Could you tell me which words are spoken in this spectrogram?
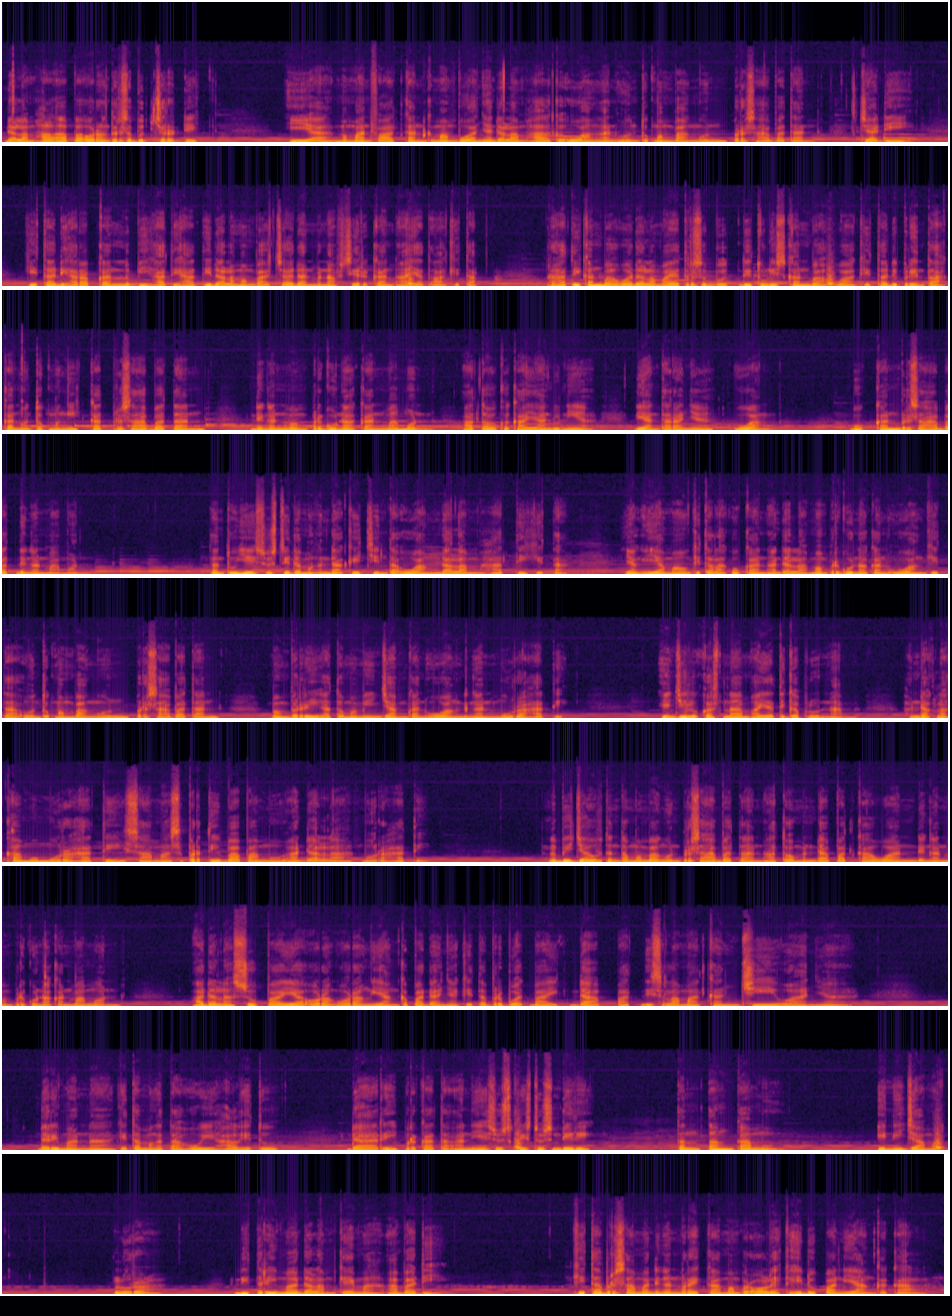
Dalam hal apa orang tersebut cerdik? Ia memanfaatkan kemampuannya dalam hal keuangan untuk membangun persahabatan. Jadi, kita diharapkan lebih hati-hati dalam membaca dan menafsirkan ayat Alkitab. Perhatikan bahwa dalam ayat tersebut dituliskan bahwa kita diperintahkan untuk mengikat persahabatan dengan mempergunakan mamon atau kekayaan dunia, di antaranya uang, bukan bersahabat dengan mamon. Tentu Yesus tidak menghendaki cinta uang dalam hati kita. Yang ia mau kita lakukan adalah mempergunakan uang kita untuk membangun persahabatan, memberi atau meminjamkan uang dengan murah hati. Injil Lukas 6 ayat 36 Hendaklah kamu murah hati sama seperti Bapamu adalah murah hati. Lebih jauh tentang membangun persahabatan atau mendapat kawan dengan mempergunakan mamon, adalah supaya orang-orang yang kepadanya kita berbuat baik dapat diselamatkan jiwanya. Dari mana kita mengetahui hal itu? Dari perkataan Yesus Kristus sendiri tentang kamu. Ini jamak, plural, diterima dalam kemah abadi. Kita bersama dengan mereka memperoleh kehidupan yang kekal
